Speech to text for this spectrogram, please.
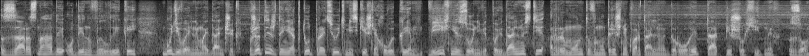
Зараз нагадує один великий будівельний майданчик. Вже тиждень, як тут працюють міські шляховики. В їхній зоні відповідальності ремонт внутрішньоквартальної дороги та пішохідних зон.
